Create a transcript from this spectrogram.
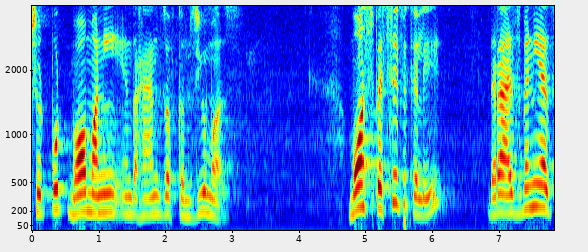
should put more money in the hands of consumers. More specifically, there are as many as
